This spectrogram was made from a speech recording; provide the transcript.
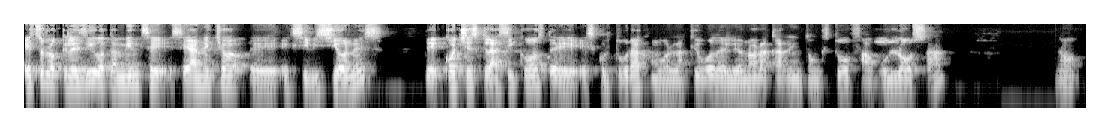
Esto es lo que les digo, también se, han hecho eh, exhibiciones de coches clásicos de escultura, como la que hubo de Leonora Carrington, que estuvo fabulosa, ¿no?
